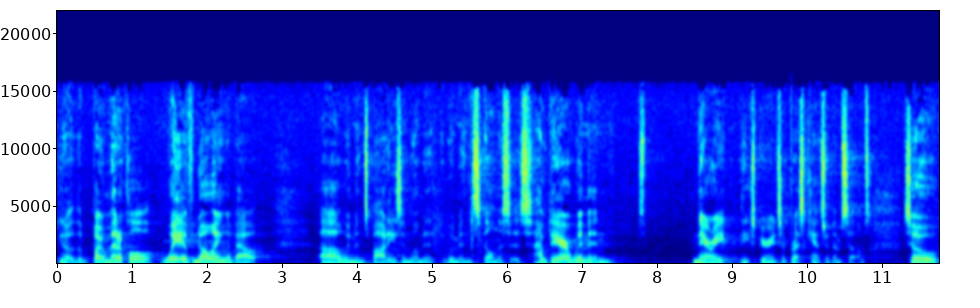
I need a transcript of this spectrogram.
you know, the biomedical way of knowing about uh, women's bodies and women, women's illnesses. How dare women narrate the experience of breast cancer themselves. So,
